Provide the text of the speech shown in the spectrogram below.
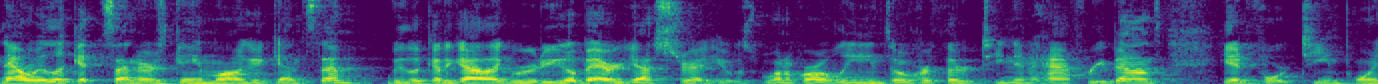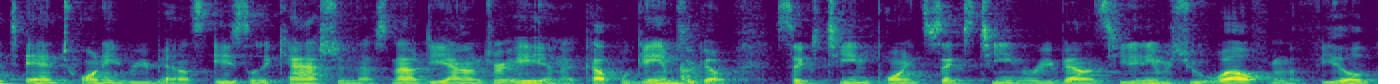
now we look at center's game log against them. We look at a guy like Rudy Gobert yesterday. He was one of our leans over 13 and a half rebounds. He had 14 points and 20 rebounds, easily cashed in this. Now DeAndre Ayton a couple games ago, 16 points, 16 rebounds. He didn't even shoot well from the field.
